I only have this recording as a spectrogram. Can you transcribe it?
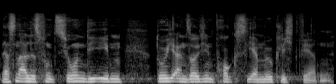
Das sind alles Funktionen, die eben durch einen solchen Proxy ermöglicht werden.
